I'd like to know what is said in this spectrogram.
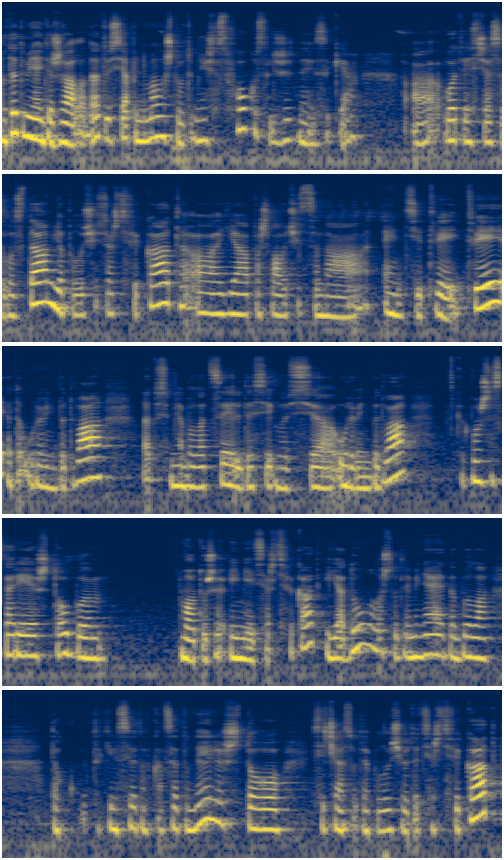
вот это меня держало, да, то есть я понимала, что вот у меня сейчас фокус лежит на языке, а, вот я сейчас его сдам, я получу сертификат, а, я пошла учиться на NT2. 2 это уровень B2, да, то есть у меня была цель достигнуть э, уровень B2 как можно скорее, чтобы вот уже иметь сертификат. И я думала, что для меня это было так, таким светом в конце туннеля, что сейчас вот я получу этот сертификат,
